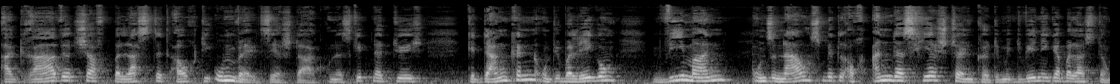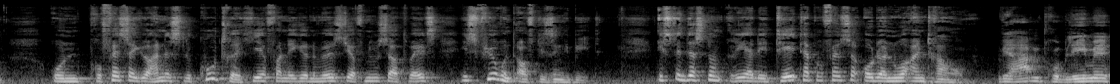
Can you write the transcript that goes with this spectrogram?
Agrarwirtschaft belastet auch die Umwelt sehr stark. Und es gibt natürlich Gedanken und Überlegungen, wie man unsere Nahrungsmittel auch anders herstellen könnte, mit weniger Belastung. Und Professor Johannes Lecoutre hier von der University of New South Wales ist führend auf diesem Gebiet. Ist denn das nun Realität, Herr Professor, oder nur ein Traum? Wir haben Probleme,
